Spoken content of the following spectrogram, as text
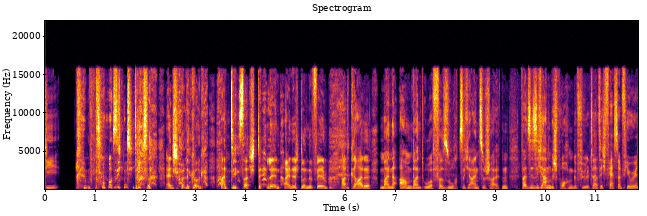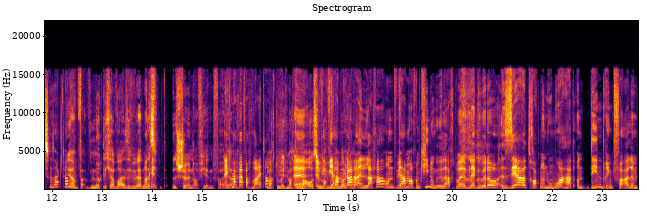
Die Positiv. Das, Entschuldigung, an dieser Stelle in eine Stunde Film hat gerade meine Armbanduhr versucht, sich einzuschalten, weil sie sich angesprochen gefühlt Als hat. ich Fast and Furious gesagt habe? Ja, möglicherweise. Wir werden Okay. das ist schön auf jeden Fall. Ich ja. mache einfach weiter. Mach du, ich mach die mal aus und äh, mach Wir haben gerade einen Lacher und wir haben auch im Kino gelacht, weil Black Widow sehr trockenen Humor hat und den bringt vor allem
